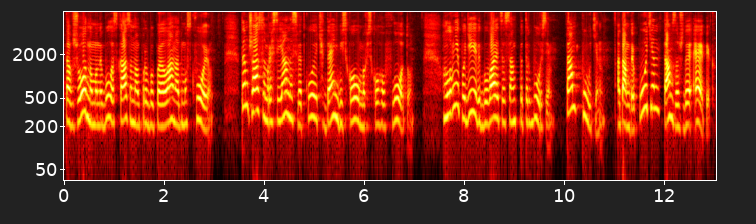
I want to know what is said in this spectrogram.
Та в жодному не було сказано про БПЛА над Москвою. Тим часом росіяни святкують День військово-морського флоту. Головні події відбуваються в Санкт-Петербурзі. Там Путін. А там, де Путін, там завжди епік.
